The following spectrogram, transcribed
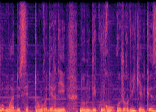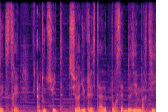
au mois de septembre dernier, dont nous découvrons aujourd'hui quelques extraits. A tout de suite sur Radio Cristal pour cette deuxième partie.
